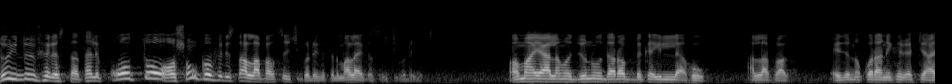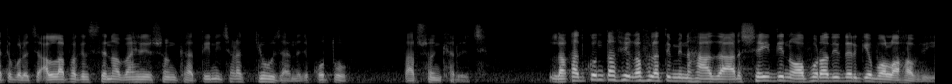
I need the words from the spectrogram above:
দুই দুই ফেরেস্তা তাহলে কত অসংখ্য ফেরিস্তা আল্লাহ পাক সৃষ্টি করে গেছেন মালায়কা সৃষ্টি করে গেছেন অমাই আলম জুনুদ রব্বেকা ইল্লাহু, আল্লাহ পাক এই জন্য কোরআনিকের একটি আয়তে বলেছে, আল্লাহ পাকের সেনাবাহিনীর সংখ্যা, তিনি ছাড়া কেউ জানে না যে কত তার সংখ্যা রয়েছে। লাকাত কুন্তাফি গাফলাতি মিন হাজা, আর সেই দিন অপরাধীদেরকে বলা হবে,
